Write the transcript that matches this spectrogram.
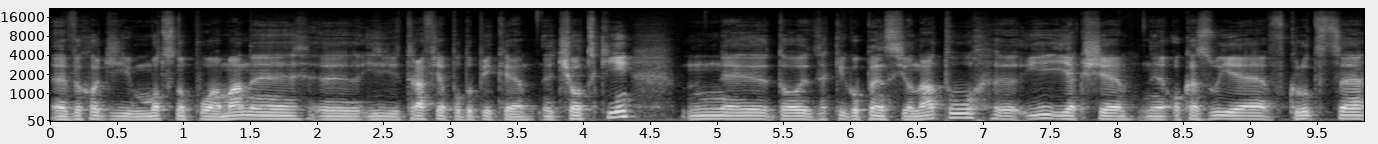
e, wychodzi mocno połamany e, i trafia pod opiekę ciotki mm, do takiego pensjonatu i jak się okazuje wkrótce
